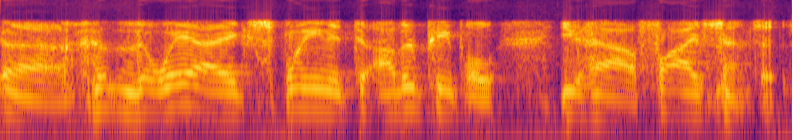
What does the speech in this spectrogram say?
uh, the way I explain it to other people, you have five senses,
